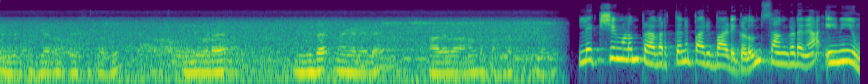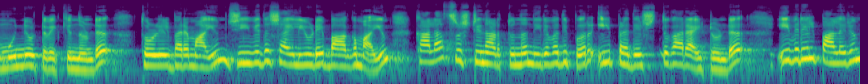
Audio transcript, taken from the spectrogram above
സംഘടിപ്പിക്കുകയാണ് ഉദ്ദേശിക്കുന്നത് ഇന്നിവിടെ വിവിധ മേഖലയിലെ ലക്ഷ്യങ്ങളും പ്രവർത്തന പരിപാടികളും സംഘടന ഇനിയും മുന്നോട്ട് വെക്കുന്നുണ്ട്. തൊഴിൽപരമായും ജീവിതശൈലിയുടെ ഭാഗമായും കലാസൃഷ്ടി നടത്തുന്ന നിരവധി പേർ ഈ പ്രദേശത്തുകാരായിട്ടുണ്ട്. ഇവരിൽ പലരും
